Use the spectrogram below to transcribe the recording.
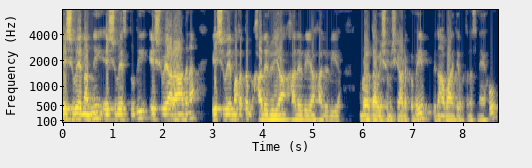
യേശുവേ നന്ദി യേശുവേ സ്തുതി യേശുവേ ആരാധന യേശുവേ മഹത്വം. ഹാലലുയ ഹാലലുയ ഹാലലുയ. നമ്മുടെ കർത്താവ് വിശ്വമിശിയുടെ കൃപയും പിതാവായ ദൈവത്തിന്റെ സ്നേഹവും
